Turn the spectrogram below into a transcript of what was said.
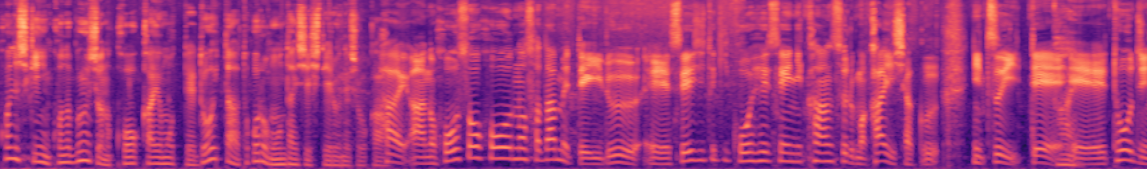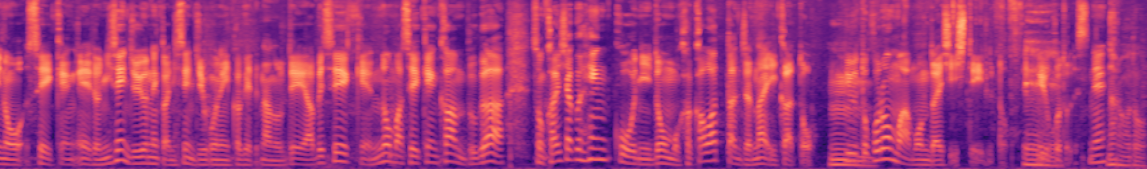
小西議員、この文書の公開をもって、どういったところを問題視しているんでしょうか、はい、あの放送法の定めている、えー、政治的公平性に関する、まあ、解釈について、はい、えー、当時の政権、えーと、2014年から2015年にかけてなので、安倍政権の、まあ、政権幹部が、その解釈変更にどうも関わったんじゃないかというところを、まあ、問題視しているということですね。えー、なるほど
